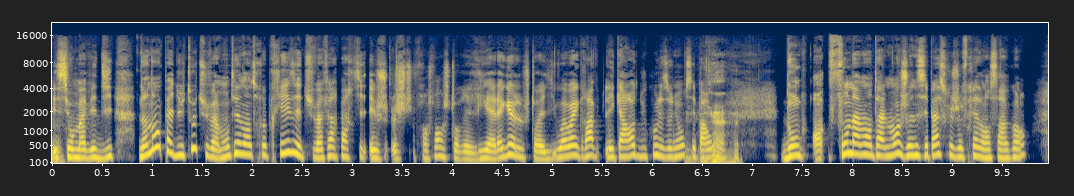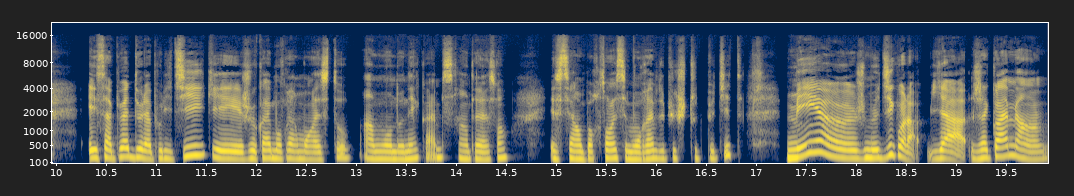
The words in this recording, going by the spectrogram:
et si on m'avait dit non non pas du tout, tu vas monter une entreprise et tu vas faire partie, et je- je- franchement, je t'aurais ri à la gueule. Je t'aurais dit ouais ouais grave, les carottes du coup les oignons c'est pas où. Donc en- fondamentalement, je ne sais pas ce que je ferai dans cinq ans et ça peut être de la politique et je veux quand même ouvrir mon resto à un moment donné quand même, ce serait intéressant et c'est important et c'est mon rêve depuis que je suis toute petite. Mais euh, je me dis que voilà, il y a j'ai quand même un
